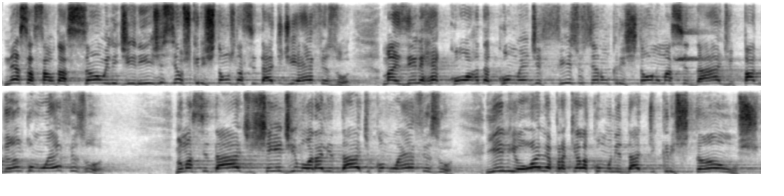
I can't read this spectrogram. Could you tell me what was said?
nessa saudação ele dirige-se aos cristãos na cidade de Éfeso, mas ele recorda como é difícil ser um cristão numa cidade pagã como Éfeso, numa cidade cheia de imoralidade como Éfeso, e ele olha para aquela comunidade de cristãos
